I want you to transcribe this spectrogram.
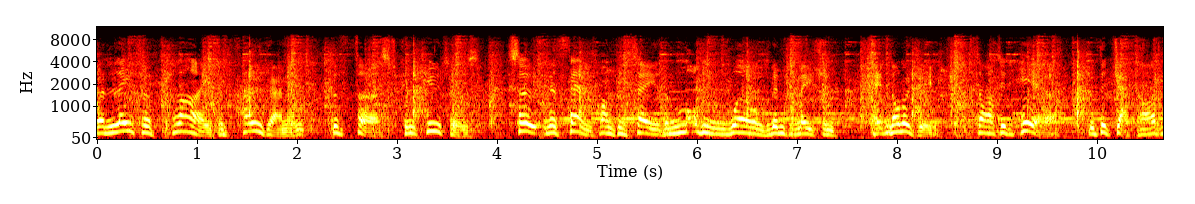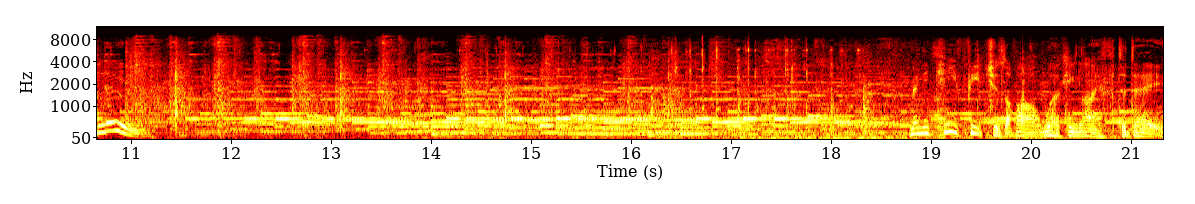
were later applied to programming the first computers. So, in a sense, one could say the modern world of information technology started here with the jacquard loom. Many key features of our working life today,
